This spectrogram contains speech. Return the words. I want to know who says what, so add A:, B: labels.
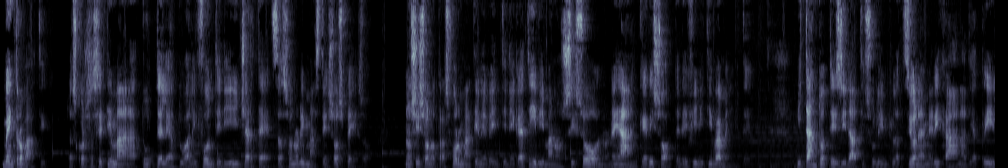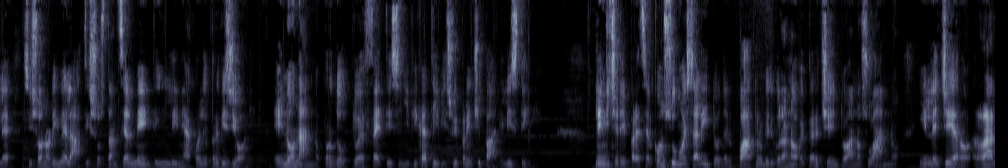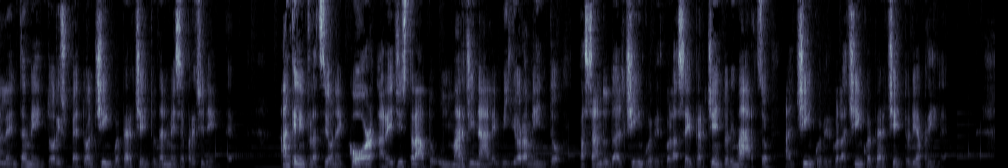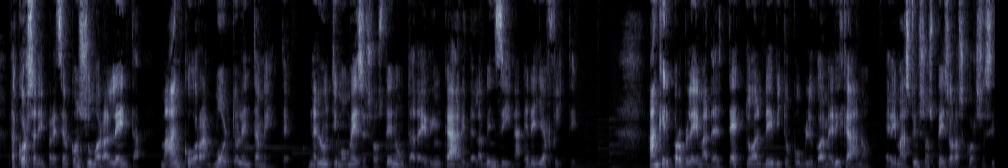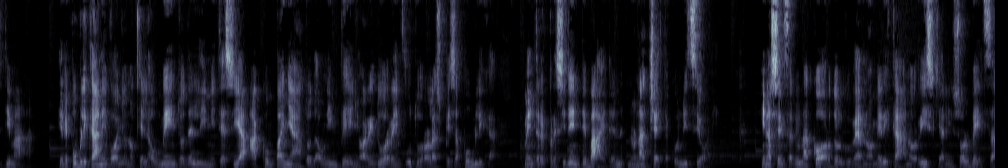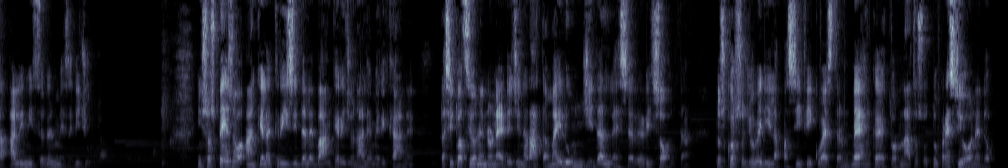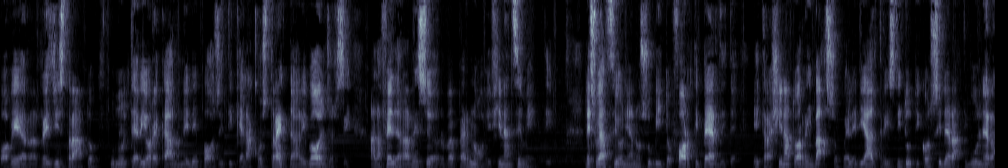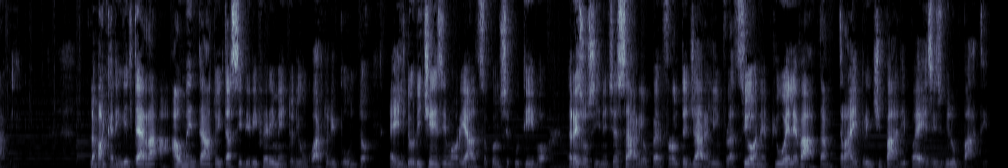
A: Bentrovati. La scorsa settimana tutte le attuali fonti di incertezza sono rimaste in sospeso. Non si sono trasformate in eventi negativi, ma non si sono neanche risolte definitivamente. I tanto attesi dati sull'inflazione americana di aprile si sono rivelati sostanzialmente in linea con le previsioni e non hanno prodotto effetti significativi sui principali listini. L'indice dei prezzi al consumo è salito del 4,9% anno su anno, in leggero rallentamento rispetto al 5% del mese precedente. Anche l'inflazione core ha registrato un marginale miglioramento, passando dal 5,6% di marzo al 5,5% di aprile. La corsa dei prezzi al consumo rallenta, ma ancora molto lentamente, nell'ultimo mese sostenuta dai rincari della benzina e degli affitti. Anche il problema del tetto al debito pubblico americano è rimasto in sospeso la scorsa settimana. I repubblicani vogliono che l'aumento del limite sia accompagnato da un impegno a ridurre in futuro la spesa pubblica, mentre il presidente Biden non accetta condizioni. In assenza di un accordo, il governo americano rischia l'insolvenza all'inizio del mese di giugno. In sospeso anche la crisi delle banche regionali americane. La situazione non è degenerata, ma è lungi dall'essere risolta. Lo scorso giovedì la Pacific Western Bank è tornata sotto pressione dopo aver registrato un ulteriore calo nei depositi che l'ha costretta a rivolgersi alla Federal Reserve per nuovi finanziamenti. Le sue azioni hanno subito forti perdite e trascinato al ribasso quelle di altri istituti considerati vulnerabili. La Banca d'Inghilterra ha aumentato i tassi di riferimento di un quarto di punto. È il dodicesimo rialzo consecutivo, resosi necessario per fronteggiare l'inflazione più elevata tra i principali paesi sviluppati.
